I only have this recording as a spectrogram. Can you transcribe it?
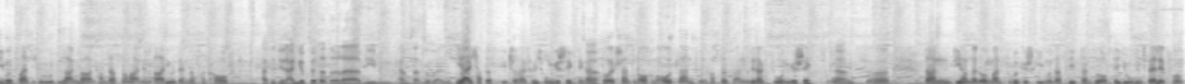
27 Minuten lang war und haben das nochmal an den Radiosender verkauft. Habt ihr den angefüttert oder wie, wie kam es dazu? Also, Ja, ich habe das Feature natürlich rumgeschickt in ganz Ja. Deutschland und auch im Ausland und habe das an Redaktionen geschickt Ja. und äh, dann, die haben dann irgendwann zurückgeschrieben und das lief dann so auf der Jugendwelle vom,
